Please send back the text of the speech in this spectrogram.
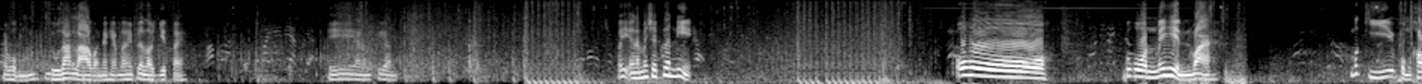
เดี๋ยวผมดูลาดราวก่อนนะครับแล้วให้เพื่อนเรายึดไป เอ๊ะอันนั้นเพื่อน เฮ้ยอันนั้นไม่ใช่เพื่อนนี่ โอ้โหทุกคนไม่เห็นว่ะ เมื่อกี้ผมเข้า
